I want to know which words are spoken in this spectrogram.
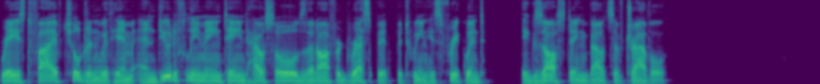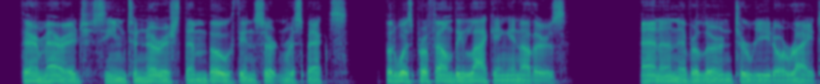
raised five children with him and dutifully maintained households that offered respite between his frequent exhausting bouts of travel. Their marriage seemed to nourish them both in certain respects, but was profoundly lacking in others. Anna never learned to read or write,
